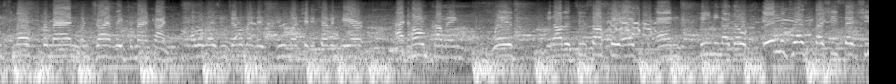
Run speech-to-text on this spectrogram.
pulse for man, one giant leap for mankind. Hello, ladies and gentlemen, it's Dudemunch 87 here at Homecoming with Hinata two Sasuke X and Fiendy Neko in the dress that she said she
